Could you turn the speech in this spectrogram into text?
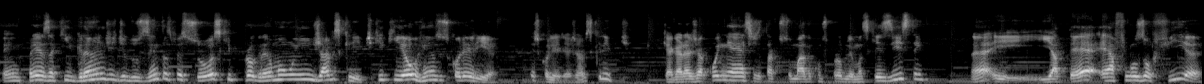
tem uma empresa aqui grande de 200 pessoas que programam em JavaScript. O que, que eu, Renzo, escolheria? Eu escolheria JavaScript, que a galera já conhece, já está acostumada com os problemas que existem, né? E, e, até é a filosofia.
